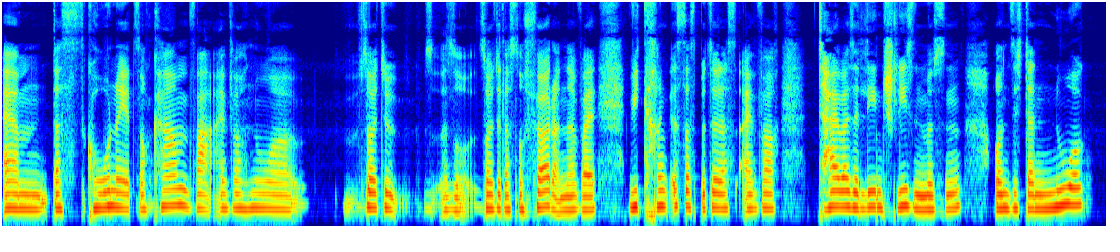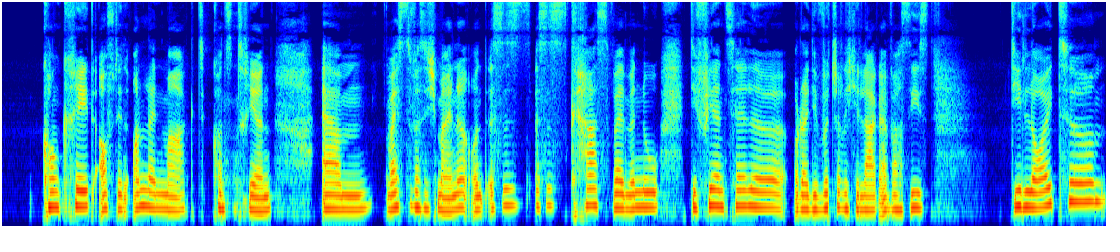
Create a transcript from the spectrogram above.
Ähm, dass Corona jetzt noch kam, war einfach nur sollte, also sollte das noch fördern, ne? Weil wie krank ist das bitte, dass einfach teilweise Läden schließen müssen und sich dann nur konkret auf den Online-Markt konzentrieren. Ähm, weißt du, was ich meine? Und es ist, es ist krass, weil wenn du die finanzielle oder die wirtschaftliche Lage einfach siehst, die Leute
